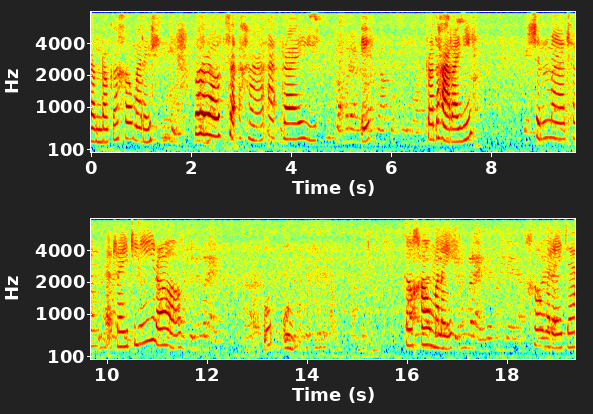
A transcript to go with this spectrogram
ดูกันเราก็เข้ามาเลยว่าเราจะหาอะไร เอ๊ะ เราจะหาอะไรนี้ ฉันมาทำอะไรที่นี่หรออุ๊อุ๊ก็เข้ามาเลย เข้ามาเลยจ้า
